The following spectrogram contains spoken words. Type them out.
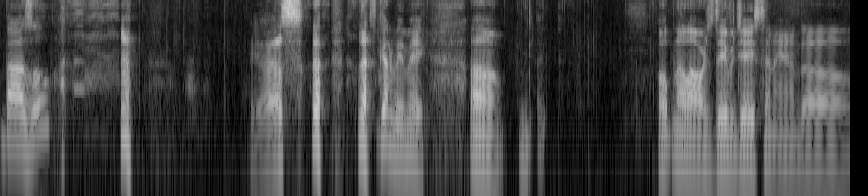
Basil? yes, that's going to be me. Um, open all hours. David Jason and uh,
